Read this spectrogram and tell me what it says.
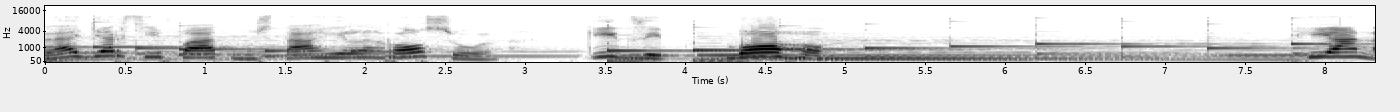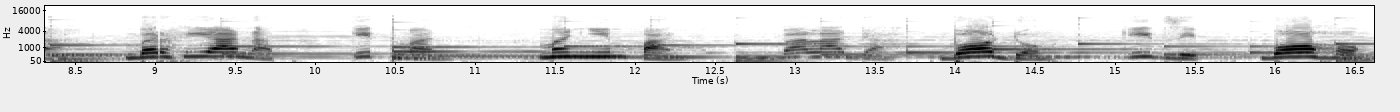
belajar sifat mustahil Rasul. Kizib, bohong. Hianah, berkhianat. Kitman, menyimpan. Baladah, bodoh Kizib, bohong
